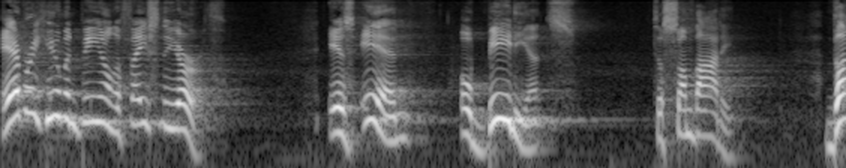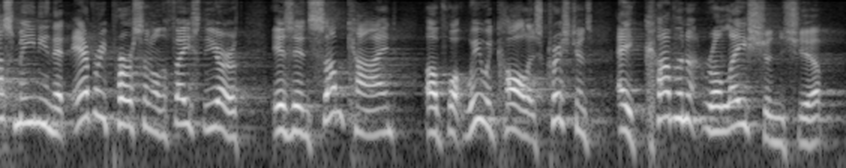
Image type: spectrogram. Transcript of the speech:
Every human being on the face of the earth is in obedience to somebody. Thus, meaning that every person on the face of the earth is in some kind of what we would call as Christians a covenant relationship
